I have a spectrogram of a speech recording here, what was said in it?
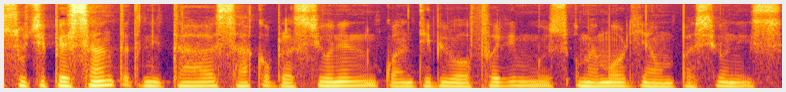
Succipesanta Trinitas ac oblacionem quantibi offerimus o memoriam passionis,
